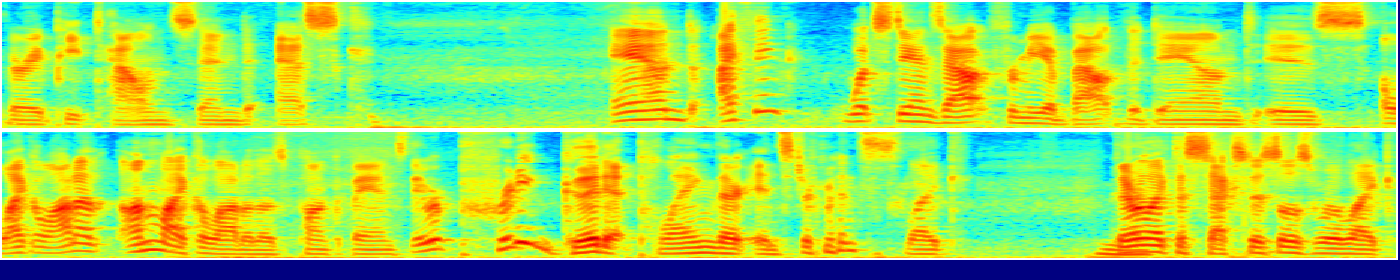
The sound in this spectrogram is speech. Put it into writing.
very Pete Townshend esque. And I think what stands out for me about the Damned is like a lot of unlike a lot of those punk bands, they were pretty good at playing their instruments. Like they were like the Sex Pistols were like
